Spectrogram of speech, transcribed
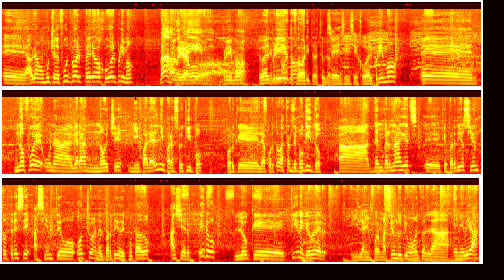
eh, hablamos mucho de fútbol, pero jugó el primo. ¡Vamos, Ah, primo! vos, primo. Jugó el primo. momento favorito de este bloque. Sí, sí, sí, jugó el primo. Eh, no fue una gran noche ni para él ni para su equipo, porque le aportó bastante poquito a Denver Nuggets, eh, que perdió 113 a 108 en el partido disputado ayer. Pero lo que tiene que ver, y la información de último momento en la NBA,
